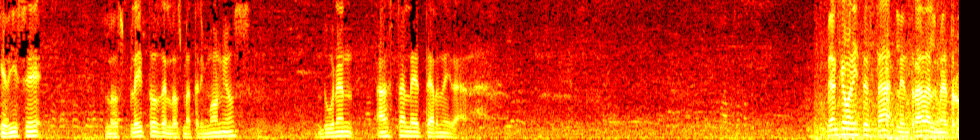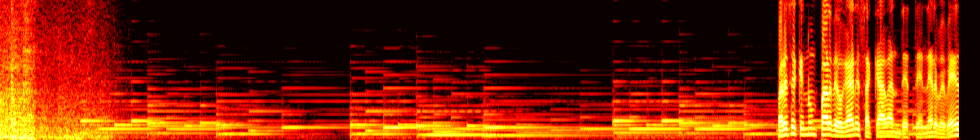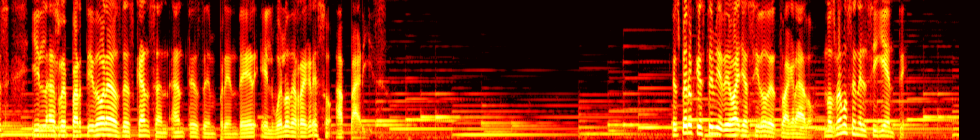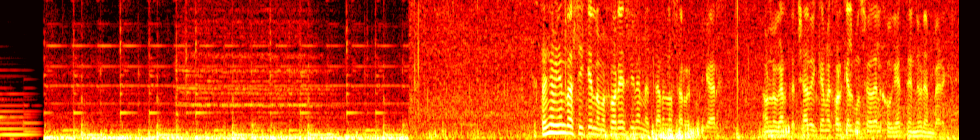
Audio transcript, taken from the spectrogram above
que dice los pleitos de los matrimonios duran hasta la eternidad. Vean qué bonita está la entrada al metro. Parece que en un par de hogares acaban de tener bebés y las repartidoras descansan antes de emprender el vuelo de regreso a París. Espero que este video haya sido de tu agrado. Nos vemos en el siguiente. Está lloviendo así que lo mejor es ir a meternos a refugiar a un lugar techado y qué mejor que el Museo del Juguete en Nuremberg.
